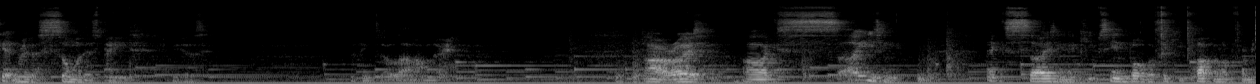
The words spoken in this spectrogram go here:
Getting rid of some of this paint because I think there's a lot on there. All right, oh exciting, exciting. I keep seeing bubbles, they keep popping up for me.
